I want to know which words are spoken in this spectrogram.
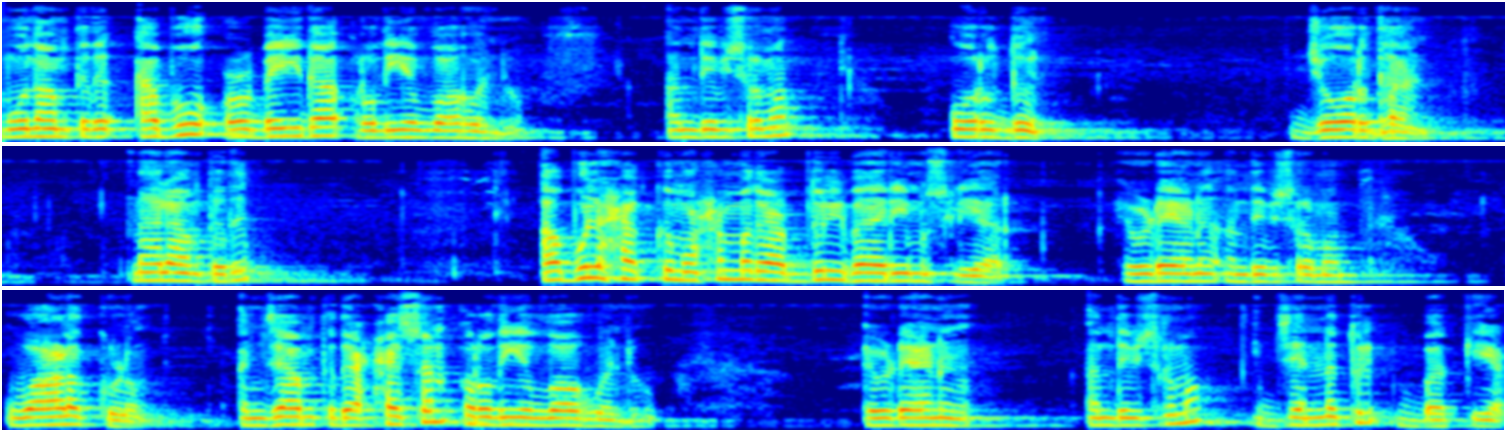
മൂന്നാമത്തത് അബു ഉബൈദ റളിയല്ലാഹു അൻഹു. അന്ത്യവിശ്രമം ഉർദുൻ ജോർദാൻ. നാലാമത്തത് അബുൽ ഹക്ക് മുഹമ്മദ് അബ്ദുൽ ബാരി മുസ്ലിയാർ. എവിടെയാണ് അന്ത്യവിശ്രമം? വാളക്കുളം. അഞ്ചാമത്തത് ഹസൻ റളിയല്ലാഹു അനു എവിടെയാണ് അന്ത്യവിശ്രമം? ജന്നത്തുൽ ബക്കിയ.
